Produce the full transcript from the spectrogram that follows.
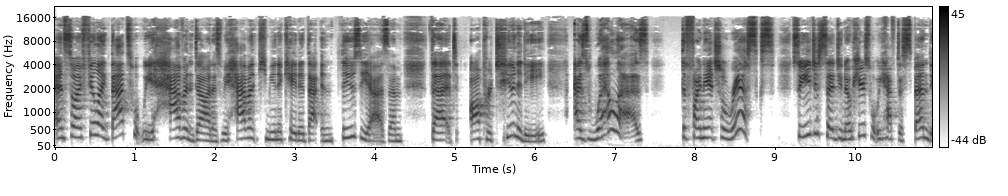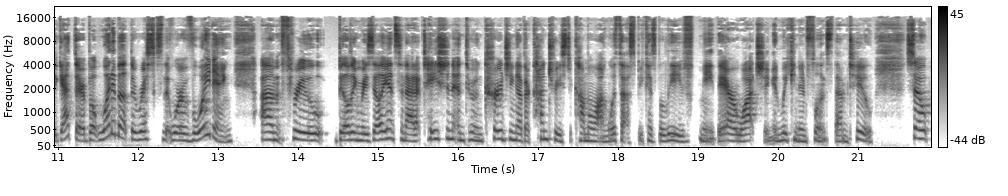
And so I feel like that's what we haven't done is we haven't communicated that enthusiasm, that opportunity, as well as the financial risks. So you just said, you know, here's what we have to spend to get there. But what about the risks that we're avoiding um, through building resilience and adaptation and through encouraging other countries to come along with us? Because believe me, they are watching and we can influence them too. So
